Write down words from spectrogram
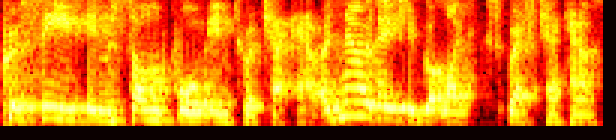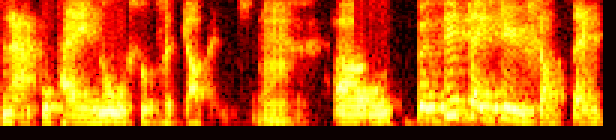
proceed in some form into a checkout? And nowadays you've got like express checkouts and Apple Pay and all sorts of gubbins. Mm. Um, but did they do something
